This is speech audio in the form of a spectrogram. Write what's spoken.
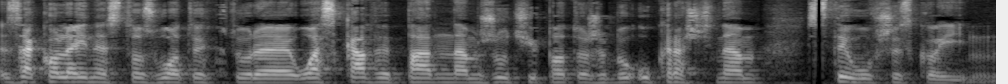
za kolejne 100 zł, które łaskawy pan nam rzuci po to, żeby ukraść nam z tyłu wszystko inne.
